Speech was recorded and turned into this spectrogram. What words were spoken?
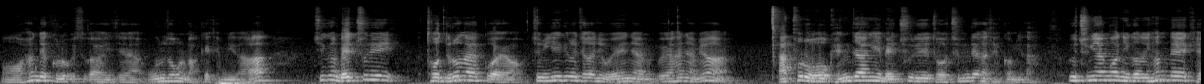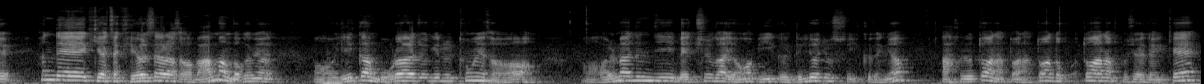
어, 현대글로비스가 이제 운송을 맡게 됩니다. 지금 매출이 더 늘어날 거예요. 지금 이 얘기를 제가 지금 왜, 했냐, 왜 하냐면 앞으로 굉장히 매출이 더 증대가 될 겁니다. 그리고 중요한 건 이거는 현대 개, 현대 기아차 계열사라서 마음만 먹으면 어, 일감 몰아주기를 통해서 어, 얼마든지 매출과 영업이익을 늘려줄 수 있거든요. 아 그리고 또 하나 또 하나 또 하나 또 하나 보셔야 될게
